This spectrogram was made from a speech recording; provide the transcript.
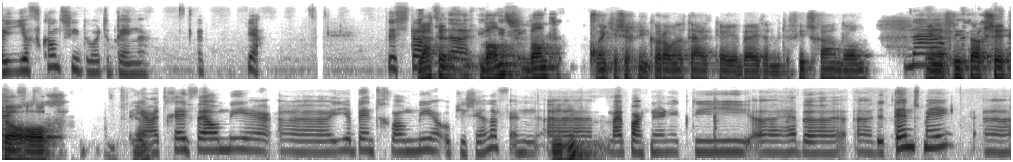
je vakantie door te brengen. Ja. Dus dat. ja, te- want, ik- want, want je zegt in coronatijd kun je beter met de fiets gaan dan nou, in een vliegtuig zitten geeft- of... Ja. Ja. het geeft wel meer. je bent gewoon meer op jezelf. En Mhm. mijn partner en ik die hebben de tent mee. Eh,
